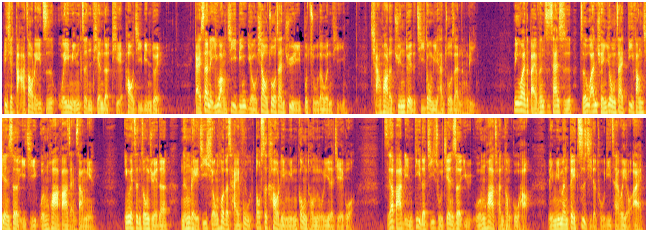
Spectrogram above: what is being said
并且打造了一支威名震天的铁炮骑兵队，改善了以往骑兵有效作战距离不足的问题，强化了军队的机动力和作战能力。另外的百分之三十则完全用在地方建设以及文化发展上面，因为正宗觉得能累积雄厚的财富都是靠领民共同努力的结果，只要把领地的基础建设与文化传统顾好。领民们对自己的土地才会有爱，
